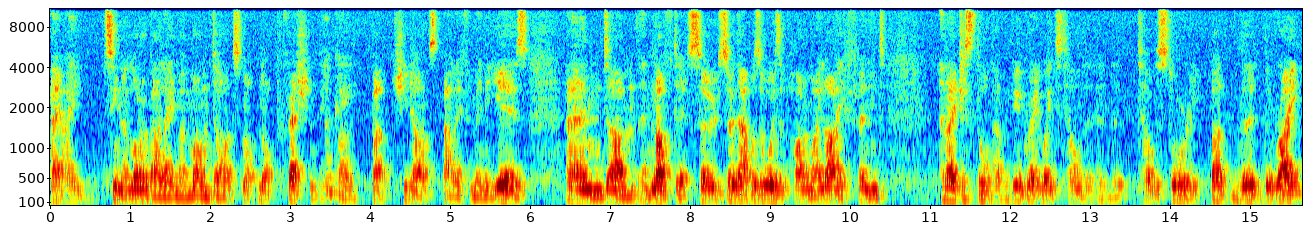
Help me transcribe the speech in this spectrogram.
I I'd seen a lot of ballet. My mum danced, not not professionally, Okay. but but she danced ballet for many years, and um, and loved it. So so that was always a part of my life, and and I just thought that would be a great way to tell the, the tell the story. But the the right,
